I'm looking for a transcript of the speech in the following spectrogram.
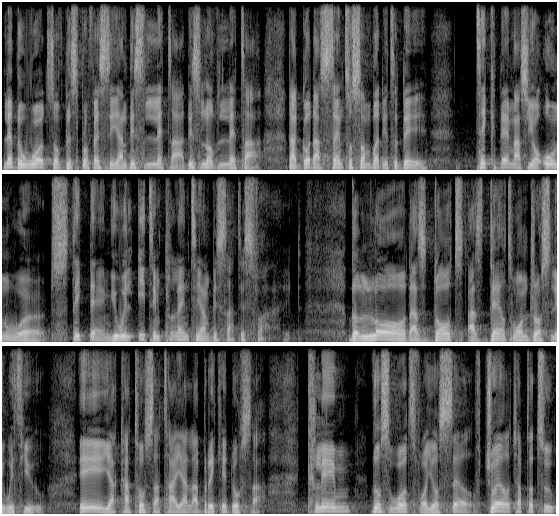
Let the words of this prophecy and this letter, this love letter that God has sent to somebody today, take them as your own words. Take them. You will eat in plenty and be satisfied. The Lord has dealt, has dealt wondrously with you. Eh, Claim those words for yourself. Joel chapter 2.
